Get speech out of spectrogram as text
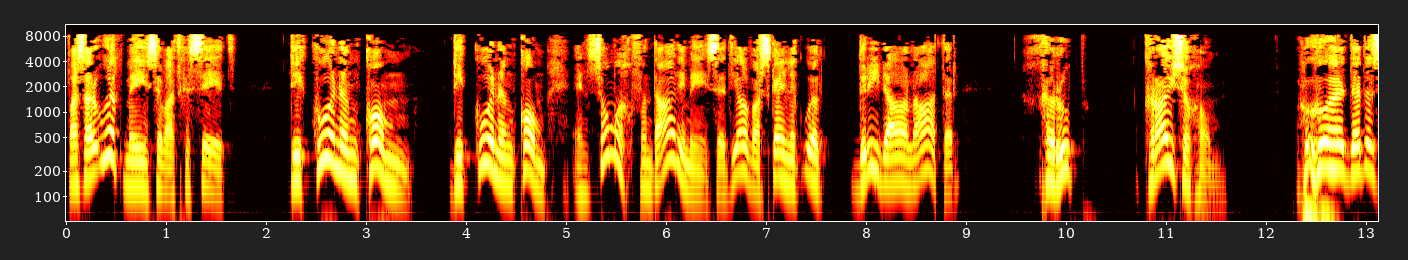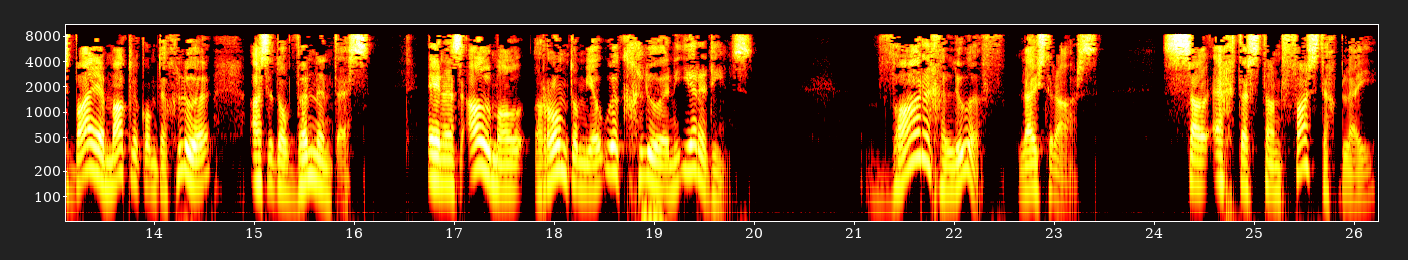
Was daar ook mense wat gesê het: "Die koning kom, die koning kom." En sommige van daardie mense het heel waarskynlik ook 3 dae later geroep: "Kruisig hom." O, dit is baie maklik om te glo as dit opwindend is. En as almal rondom jou ook glo in die erediens. Ware geloof, luisteraars, sal egter standvastig bly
